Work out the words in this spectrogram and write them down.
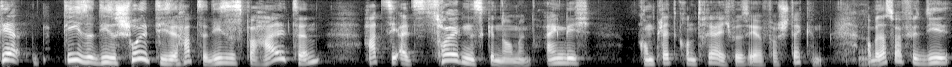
der, diese, diese Schuld, die sie hatte, dieses Verhalten, hat sie als Zeugnis genommen. Eigentlich komplett konträr, ich will es eher verstecken. Aber das war für, die,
